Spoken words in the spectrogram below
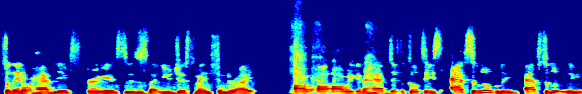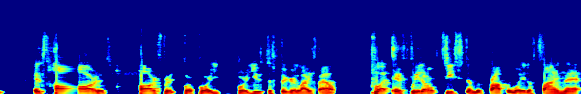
so they don't have the experiences that you just mentioned right? Are, are, are we going to have difficulties? Absolutely absolutely. It's hard it's hard for, for, for, for youth to figure life out. But if we don't teach them the proper way to find that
